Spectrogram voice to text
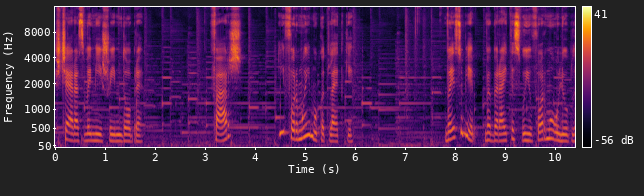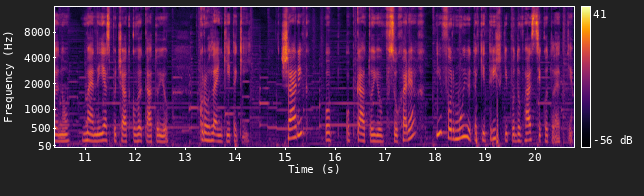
ще раз вимішуємо добре фарш і формуємо котлетки. Ви собі вибирайте свою форму улюблену. В мене я спочатку викатую в кругленький такий шарик, об, обкатую в сухарях і формую такі трішки подовгасті котлетки.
